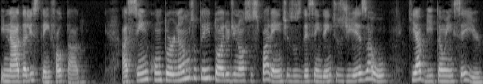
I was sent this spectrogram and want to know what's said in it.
e nada lhes tem faltado. Assim, contornamos o território de nossos parentes, os descendentes de Esaú, que habitam em Seir.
